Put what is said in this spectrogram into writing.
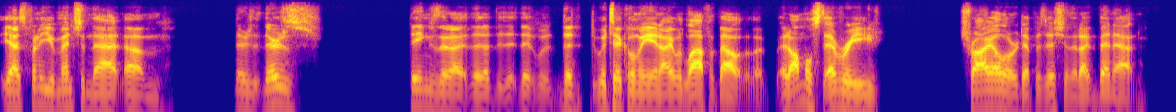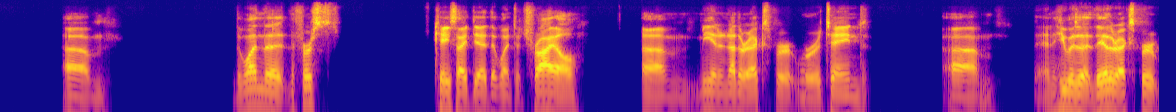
yeah, it's funny you mentioned that. Um, there's there's things that I that that would that would tickle me and I would laugh about at almost every trial or deposition that I've been at. Um, the one the the first case I did that went to trial, um, me and another expert were retained Um, and he was a, the other expert.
